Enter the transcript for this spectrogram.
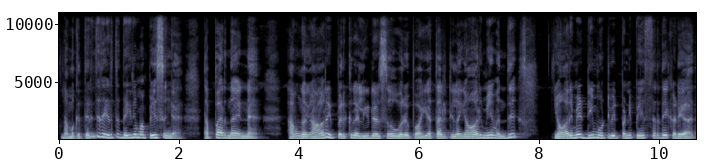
நமக்கு தெரிஞ்சதை எடுத்து தைரியமாக பேசுங்க. தப்பாக இருந்தால் என்ன? அவங்க யாரும் இப்போ இருக்கிற லீடர்ஸோ ஒரு ஹை அத்தாரிட்டிலாம் யாருமே வந்து யாருமே டீமோட்டிவேட் பண்ணி பேசுகிறதே கிடையாது.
